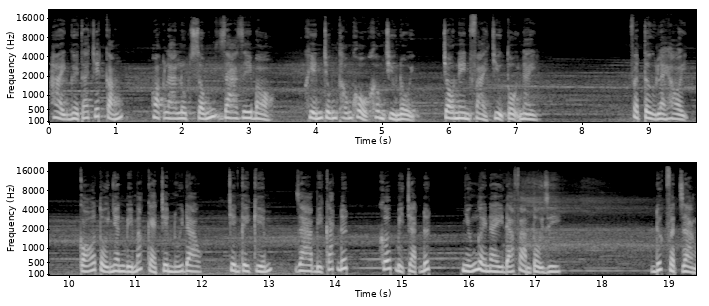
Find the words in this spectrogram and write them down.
hại người ta chết cóng, hoặc là lột sống da dê bò, khiến chúng thống khổ không chịu nổi, cho nên phải chịu tội này. Phật tử lại hỏi, có tội nhân bị mắc kẹt trên núi đao, trên cây kiếm, da bị cắt đứt, khớp bị chặt đứt, những người này đã phạm tội gì? Đức Phật giảng,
